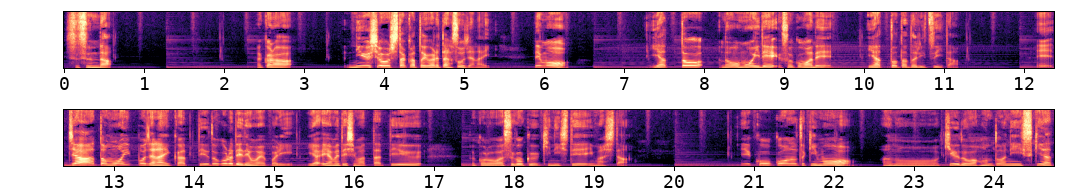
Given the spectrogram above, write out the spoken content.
進んだ。だから入賞したかと言われたらそうじゃない。でもやっとの思いでそこまでやっとたどり着いた。えじゃああともう一歩じゃないかっていうところででもやっぱりややめてしまったっていうところはすごく気にしていました。で高校の時もあの、弓道は本当に好きだっ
